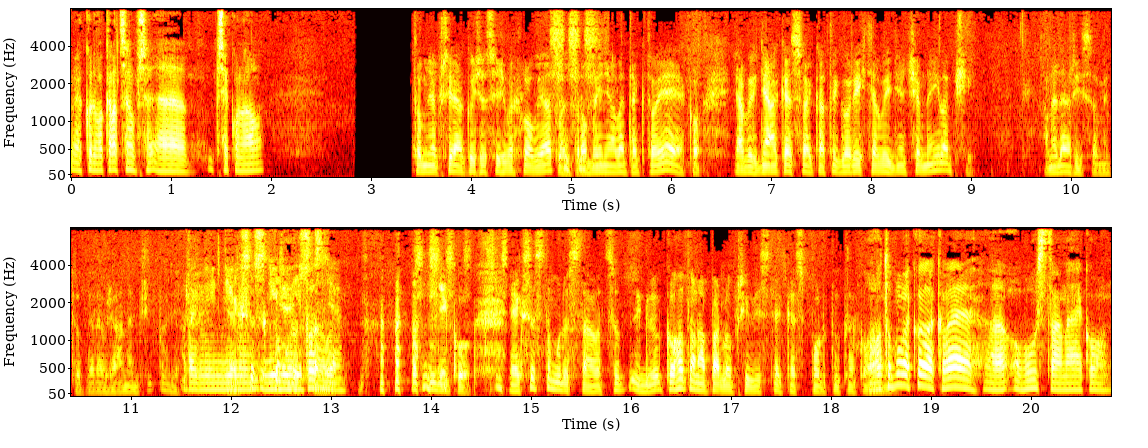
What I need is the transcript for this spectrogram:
jako dvakrát jsem pře, eh, překonal. To mě přijde jako, že jsi vrcholový atlet, promiň, ale tak to je. Jako, já bych v nějaké své kategorii chtěl být něčem nejlepší. A nedaří se mi to teda v žádném případě. A tak nikdy, Jak se nikdy není pozdě. Děkuji. Jak se s tomu dostal? Co, kdo, koho to napadlo přivést ke sportu? Takové? No to bylo jako takové uh, obou strany, jako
